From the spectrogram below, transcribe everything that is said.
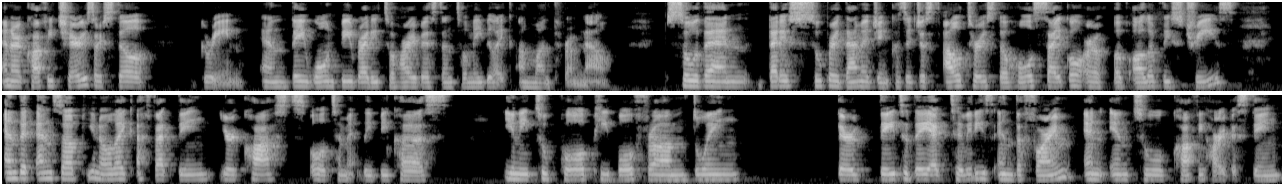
and our coffee cherries are still green and they won't be ready to harvest until maybe like a month from now. So then that is super damaging because it just alters the whole cycle of all of these trees. And that ends up, you know, like affecting your costs ultimately because you need to pull people from doing their day-to-day activities in the farm and into coffee harvesting.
